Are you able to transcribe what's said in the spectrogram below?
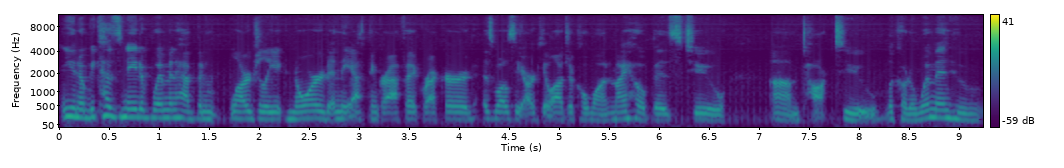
you know, because Native women have been largely ignored in the ethnographic record as well as the archaeological one, my hope is to um, talk to Lakota women who,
